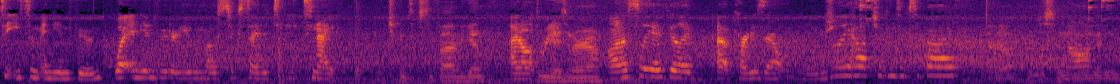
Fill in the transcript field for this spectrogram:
to eat some Indian food. What Indian food are you most excited to eat tonight? Chicken 65 again. I don't. Three days in a row. Honestly, I feel like at parties I don't usually have chicken 65. Uh, and just naan and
